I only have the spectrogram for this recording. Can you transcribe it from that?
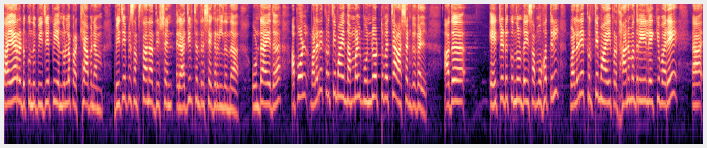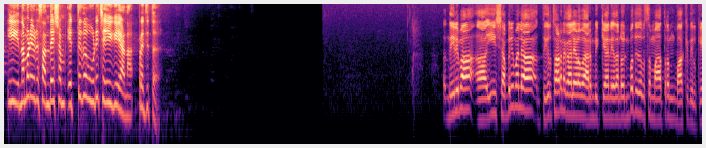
തയ്യാറെടുക്കുന്നു ബി ജെ പി എന്നുള്ള പ്രഖ്യാപനം ബി ജെ പി സംസ്ഥാന അധ്യക്ഷൻ രാജീവ് ചന്ദ്രശേഖറിൽ നിന്ന് ഉണ്ടായത്. അപ്പോൾ വളരെ കൃത്യമായി നമ്മൾ മുന്നോട്ട് വെച്ച ആശങ്കകൾ അത് ഏറ്റെടുക്കുന്നുണ്ട് ഈ സമൂഹത്തിൽ. വളരെ കൃത്യമായി പ്രധാനമന്ത്രിയിലേക്ക് വരെ ഈ നമ്മുടെ ഒരു സന്ദേശം എത്തുക കൂടി ചെയ്യുകയാണ് പ്രജിത്ത്. നീലിമ ഈ ശബരിമല തീർത്ഥാടന കാലയളവ് ആരംഭിക്കാൻ ഏതാണ്ട് ഒൻപത് ദിവസം മാത്രം ബാക്കി നിൽക്കെ.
